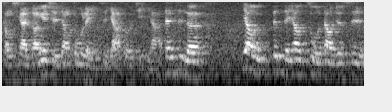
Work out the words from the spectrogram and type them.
重新安装，因为其实这样多了一次压缩解压。但是呢，要真的要做到就是。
